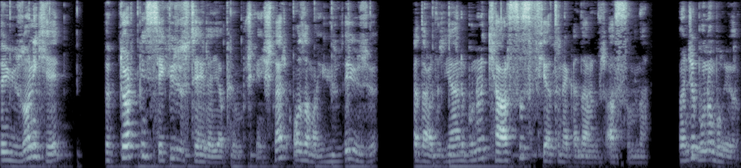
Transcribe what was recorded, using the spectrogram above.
%112 44.800 TL yapıyormuş gençler. O zaman %100'ü kadardır? Yani bunun karsız fiyatı ne kadardır aslında? Önce bunu buluyorum.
